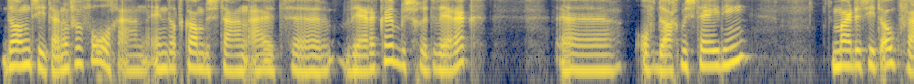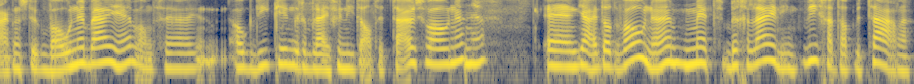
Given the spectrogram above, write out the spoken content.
dan zit daar een vervolg aan. En dat kan bestaan uit uh, werken, beschut werk uh, of dagbesteding. Maar er zit ook vaak een stuk wonen bij, hè? want uh, ook die kinderen blijven niet altijd thuis wonen. Ja. En ja, dat wonen met begeleiding, wie gaat dat betalen?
